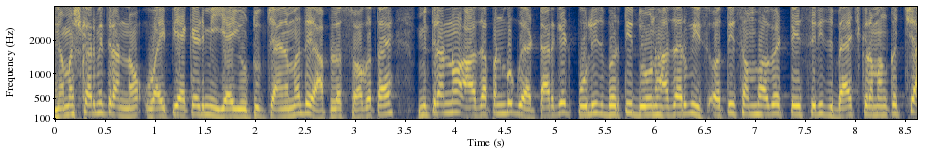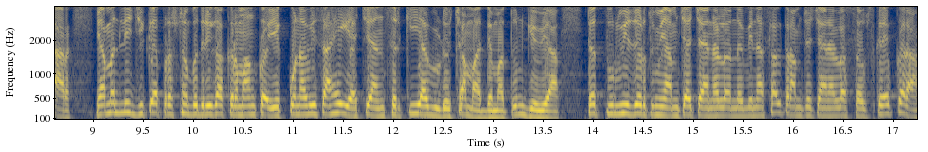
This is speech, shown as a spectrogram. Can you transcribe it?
नमस्कार मित्रांनो वाय पी अकॅडमी या यूट्यूब चॅनलमध्ये आपलं स्वागत आहे. मित्रांनो आज आपण बघूया टार्गेट पोलीस भरती दोन हजार वीस अतिसंभाव्य टेस्ट सिरीज बॅच क्रमांक चार. यामधली जी काय प्रश्नपत्रिका क्रमांक एकोणावीस आहे याची आन्सर की या व्हिडिओच्या माध्यमातून घेऊया. तत्पूर्वी जर तुम्ही आमच्या चॅनलला नवीन असाल तर आमच्या चॅनलला सबस्क्राईब करा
